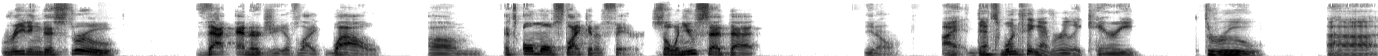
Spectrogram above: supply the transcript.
reading this through that energy of like, wow, um, it's almost like an affair. So when you said that, you know, I that's one thing I've really carried through uh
